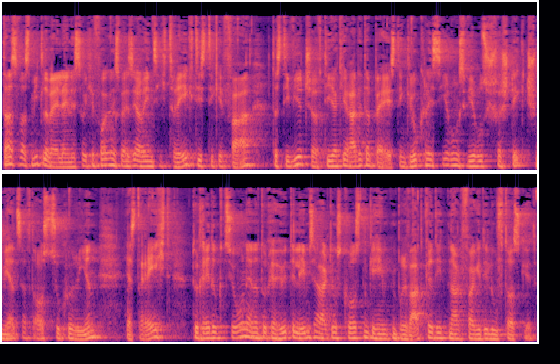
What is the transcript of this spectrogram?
Das, was mittlerweile eine solche Vorgangsweise aber in sich trägt, ist die Gefahr, dass die Wirtschaft, die ja gerade dabei ist, den Glokalisierungsvirus versteckt schmerzhaft auszukurieren, erst recht durch Reduktion einer durch erhöhte Lebenserhaltungskosten gehemmten Privatkreditnachfrage die Luft ausgeht.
